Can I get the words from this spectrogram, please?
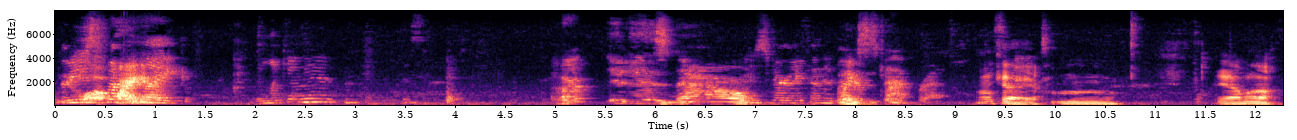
are you just fucking like licking it? Alright, it is now. He's very offended by Link's your turn. breath. Okay. Mm, yeah, I'm gonna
